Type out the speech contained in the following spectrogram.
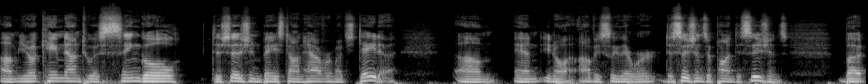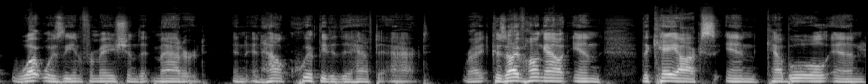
um, you know, it came down to a single decision based on however much data. Um, and, you know, obviously there were decisions upon decisions, but what was the information that mattered and, and how quickly did they have to act? Right. Cause I've hung out in the chaos in Kabul and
